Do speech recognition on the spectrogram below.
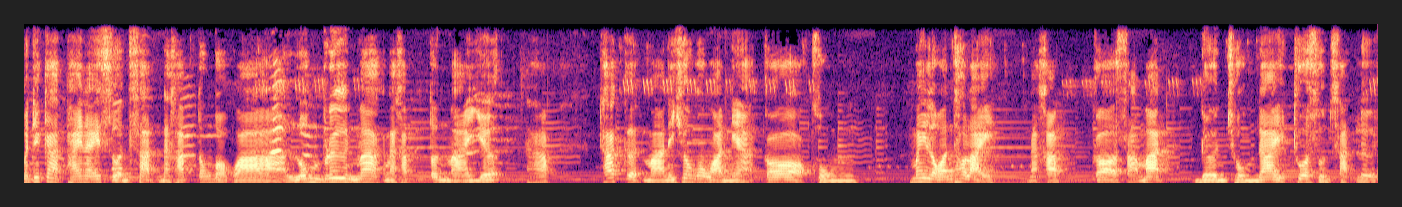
บรรยากาศภายในสวนสัตว์นะครับ ต้องบอกว่าล่มรื่นมากนะครับ ต้นไม้เยอะนะครับ ถ้าเกิดมาในช่วงกลางวันเนี่ยก็คงไม่ร้อนเท่าไหร่นะครับ ก็สามารถ เดินชมได้ทั่วสวนสัตว์เลย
